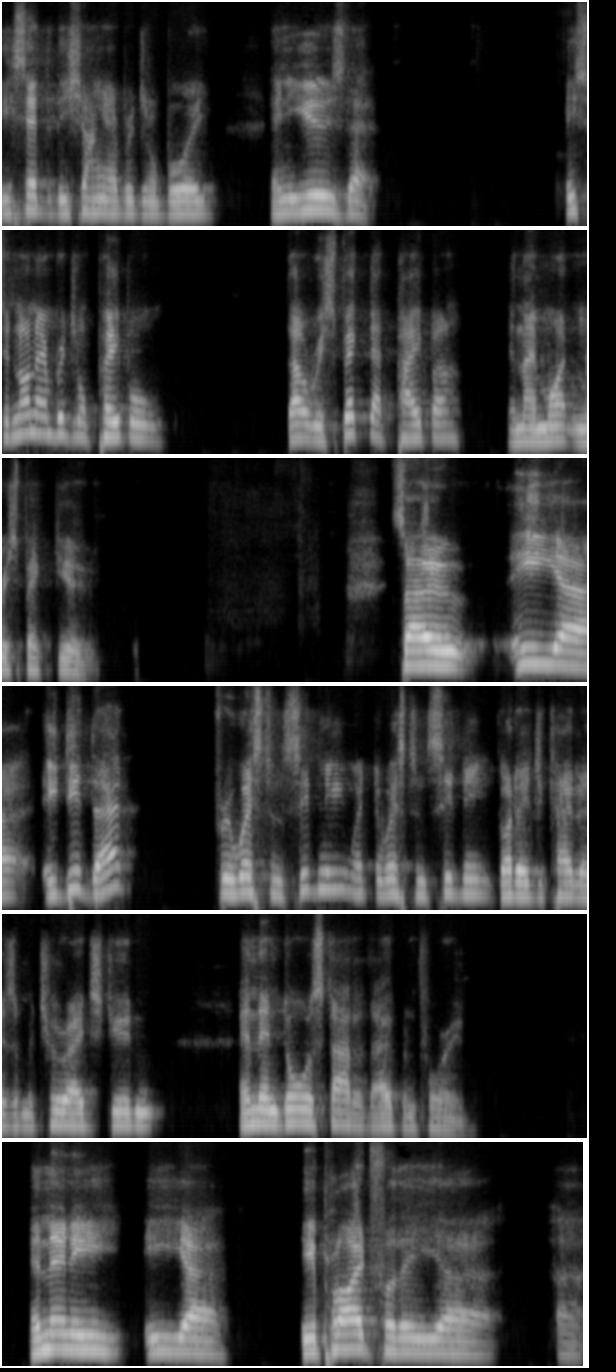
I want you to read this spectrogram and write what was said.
he said to this young Aboriginal boy, and use that. He said, non-Aboriginal people, they'll respect that paper and they mightn't respect you. So he, uh, he did that through Western Sydney, went to Western Sydney, got educated as a mature age student, and then doors started to open for him. And then he, he, uh, he applied for the, uh, uh,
